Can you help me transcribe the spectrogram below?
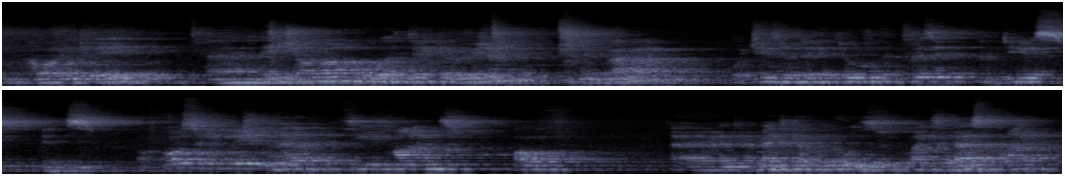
you today? And inshallah, we will take a revision in the grammar, which is related to the present continuous tense. Of course, in English, we have three kinds of uh, grammatical rules, like the past time,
